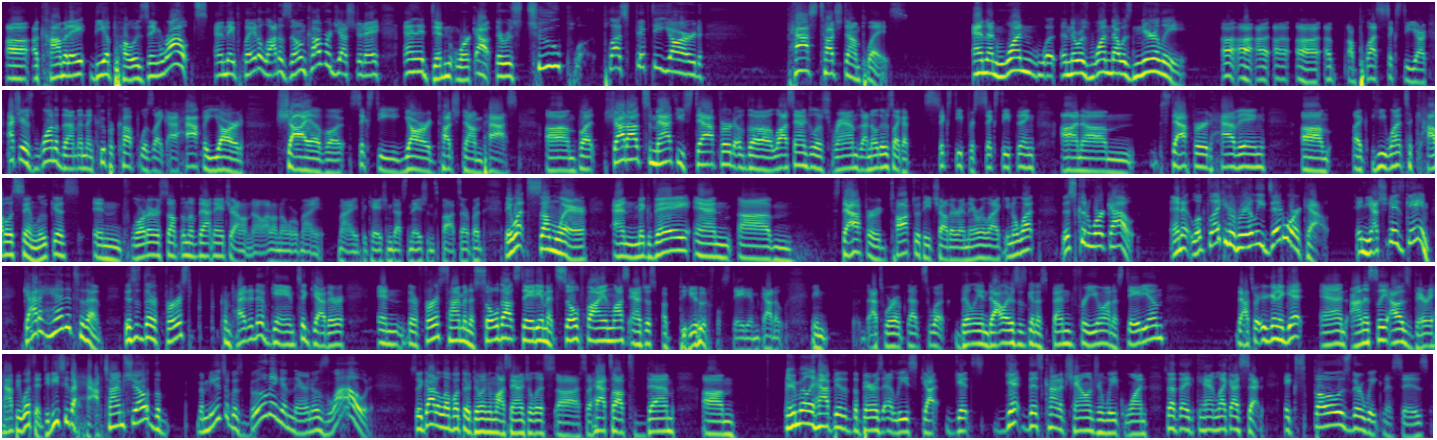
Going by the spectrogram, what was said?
uh, accommodate the opposing routes. And they played a lot of zone coverage yesterday, and it didn't work out. There was two pl- plus 50 yard pass touchdown plays and then one and there was one that was nearly a, a, a, a, a plus 60 yard. Actually, there's one of them, and then Cooper Kupp was like a half a yard shy of a 60 yard touchdown pass. Um, but shout out to Matthew Stafford of the Los Angeles Rams. I know there's like a 60 for 60 thing on um, Stafford having um, like he went to Cabo San Lucas in Florida or something of that nature. I don't know. I don't know where my my vacation destination spots are, but they went somewhere, and McVay and um, Stafford talked with each other, and they were like, you know what, this could work out, and it looked like it really did work out in yesterday's game. Gotta hand it to them. This is their first competitive game together. And their first time in a sold out stadium at SoFi in Los Angeles, a beautiful stadium. Gotta, I mean, that's where that's what billion dollars is going to spend for you on a stadium. That's what you're going to get. And honestly, I was very happy with it. Did you see the halftime show? The the music was booming in there and it was loud. So you got to love what they're doing in Los Angeles. Uh, so hats off to them. Um, I'm really happy that the Bears at least got gets get this kind of challenge in week one so that they can, like I said, expose their weaknesses,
